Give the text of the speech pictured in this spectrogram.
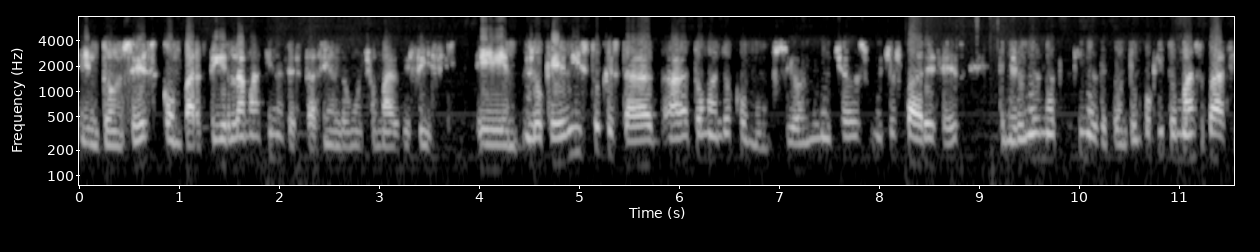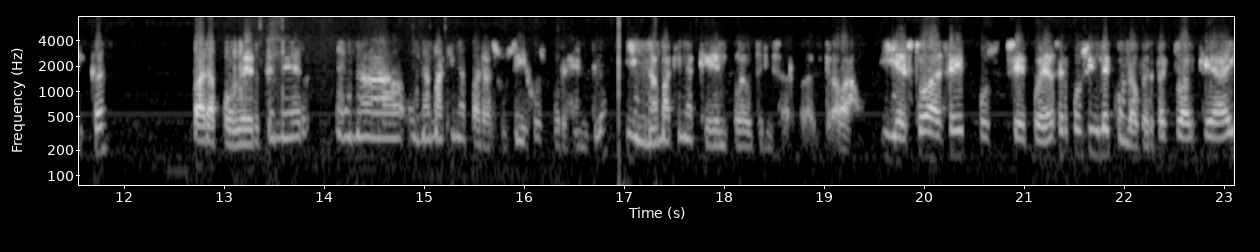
Entonces, compartir la máquina se está haciendo mucho más difícil. Eh, lo que he visto que está ah, tomando como opción muchos, muchos padres es tener unas máquinas de pronto un poquito más básicas para poder tener una, una máquina para sus hijos, por ejemplo, y una máquina que él pueda utilizar para el trabajo. Y esto hace, pues, se puede hacer posible con la oferta actual que hay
